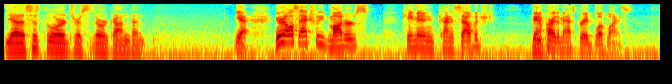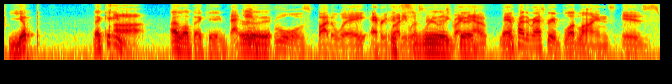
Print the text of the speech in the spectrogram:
Yeah, that's just the Lord's restored content. Yeah. You know what else actually modders came in and kind of salvaged? Vampire the Masquerade Bloodlines. Yep. That game, Uh, I love that game. that game really- rules, by the way, everybody It's listening really to this right good. now. Like- Vampire the Masquerade Bloodlines is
